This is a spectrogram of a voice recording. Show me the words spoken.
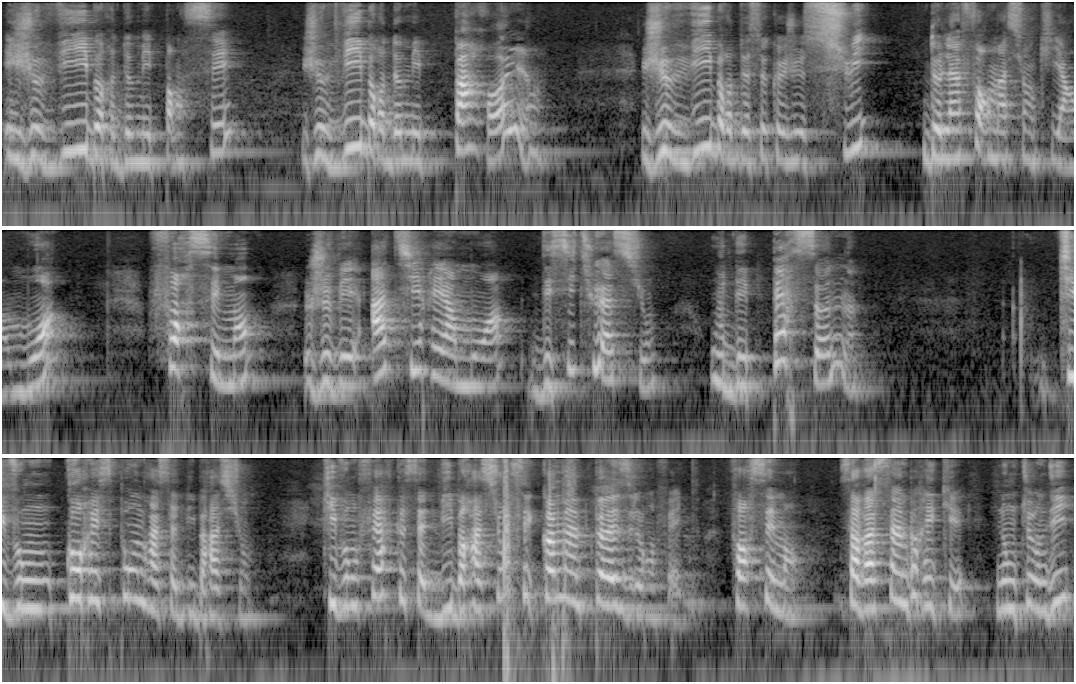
et je vibre de mes pensées, je vibre de mes paroles, je vibre de ce que je suis, de l'information qu'il y a en moi, forcément, je vais attirer à moi des situations ou des personnes qui vont correspondre à cette vibration, qui vont faire que cette vibration, c'est comme un puzzle en fait, forcément. Ça va s'imbriquer. Donc on dit,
